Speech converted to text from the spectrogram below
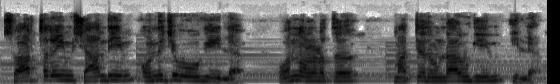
സ്വാർത്ഥതയും ശാന്തിയും ഒന്നിച്ചു പോവുകയില്ല. ഒന്നുള്ളിടത്ത് മറ്റേതുണ്ടാവുകയും ഇല്ല.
